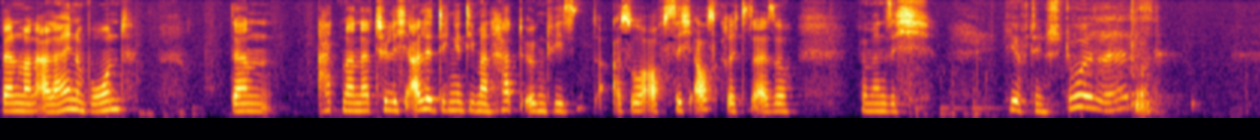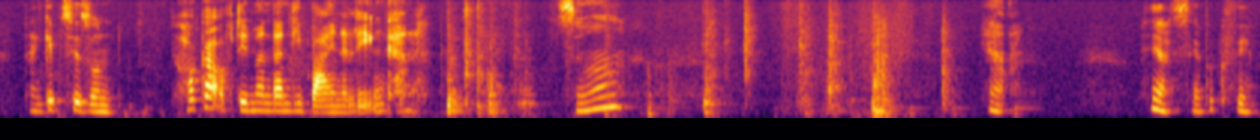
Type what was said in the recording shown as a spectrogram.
Wenn man alleine wohnt, dann hat man natürlich alle Dinge, die man hat, irgendwie so auf sich ausgerichtet. Also wenn man sich hier auf den Stuhl setzt, dann gibt es hier so einen Hocker, auf den man dann die Beine legen kann. So. Ja. Ja, sehr bequem.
